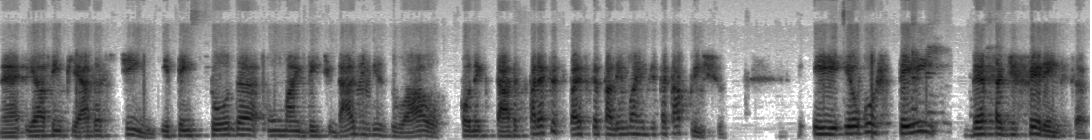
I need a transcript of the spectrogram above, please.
né? E ela tem piadas teen, e tem toda uma identidade visual conectada, que parece, parece que você tá lendo uma revista Capricho. E eu gostei dessa diferença,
